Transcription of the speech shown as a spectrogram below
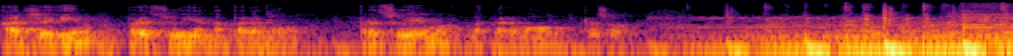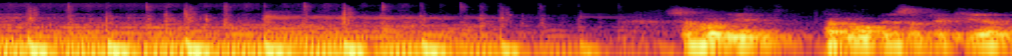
адже він працює на перемогу. Працюємо на перемогу разом. Сьогодні Тернопіль завдяки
